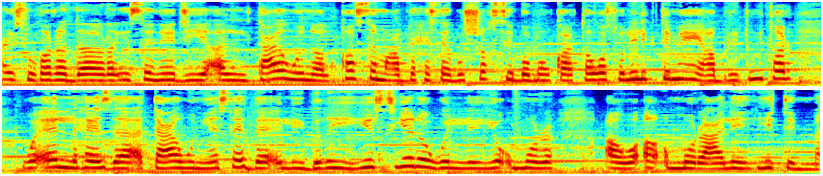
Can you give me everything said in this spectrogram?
حيث غرد رئيس نادي التعاون القاسم عبر حسابه الشخصي بموقع التواصل الاجتماعي عبر تويتر وقال هذا التعاون يا سادة اللي يبغي يصير واللي يؤمر أو أأمر عليه يتم.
